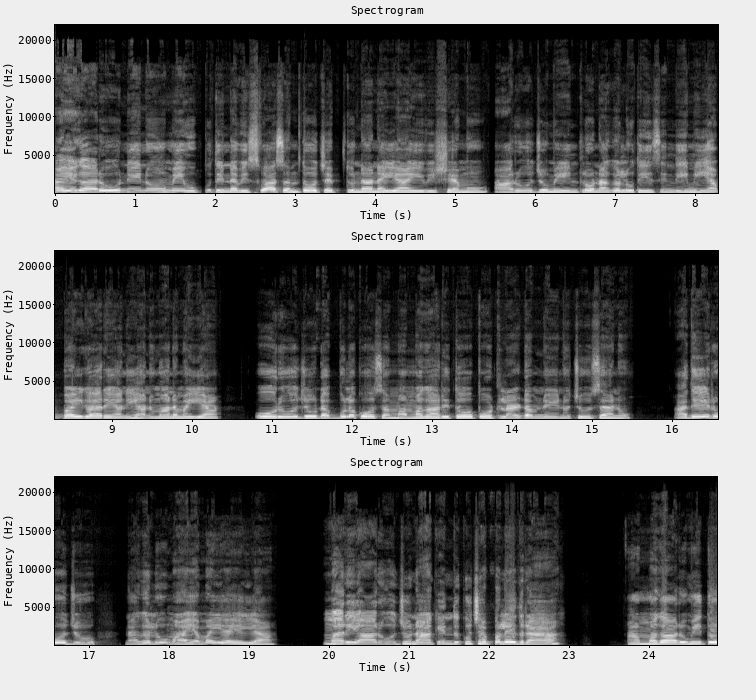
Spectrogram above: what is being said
అయ్యగారు నేను మీ ఉప్పు తిన్న విశ్వాసంతో చెప్తున్నానయ్యా ఈ విషయము. ఆ రోజు మీ ఇంట్లో నగలు తీసింది మీ అబ్బాయి గారే అని అనుమానమయ్యా. ఓ రోజు డబ్బుల కోసం అమ్మగారితో పోట్లాడడం నేను చూశాను. అదే రోజు నగలు మాయమయ్యాయ్యా. మరి ఆ రోజు నాకెందుకు చెప్పలేదురా? అమ్మగారు మీతో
